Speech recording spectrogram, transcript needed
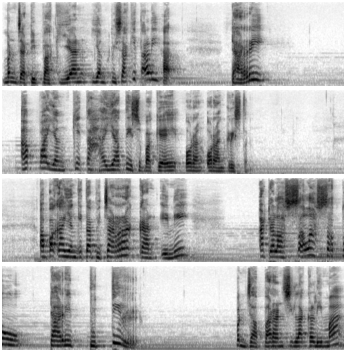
menjadi bagian yang bisa kita lihat dari apa yang kita hayati sebagai orang-orang Kristen. Apakah yang kita bicarakan ini adalah salah satu dari butir penjabaran sila kelima,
